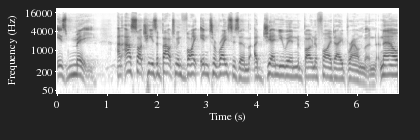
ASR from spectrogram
is me. And as such, he is about to invite into racism a genuine bona fide Brownman. Now,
